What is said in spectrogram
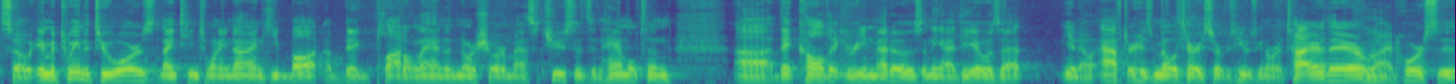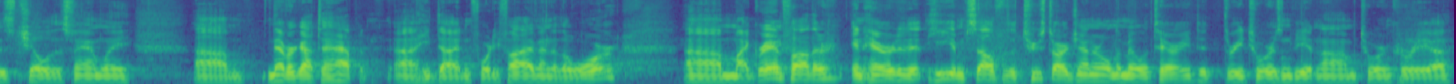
so, in between the two wars, 1929, he bought a big plot of land in North Shore Massachusetts in Hamilton. Uh, they called it Green Meadows, and the idea was that, you know, after his military service, he was going to retire there, ride horses, chill with his family. Um, never got to happen. Uh, he died in 45, end of the war. Um, my grandfather inherited it. He himself was a two-star general in the military, did three tours in Vietnam, tour in Korea.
